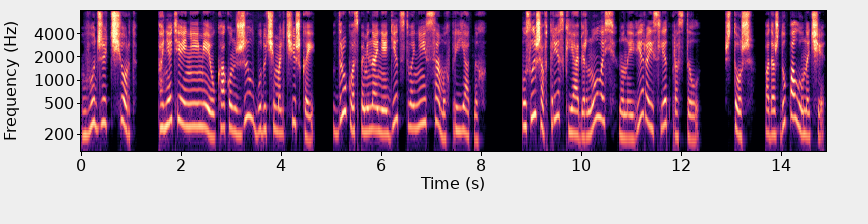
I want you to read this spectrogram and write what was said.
Вот же черт! Понятия не имею, как он жил, будучи мальчишкой. Вдруг воспоминания детства не из самых приятных. Услышав треск, я обернулась, но Нейвера и след простыл. Что ж, подожду полуночи.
